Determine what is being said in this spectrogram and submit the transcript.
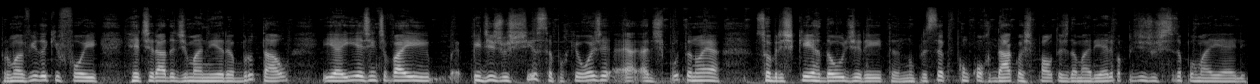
por uma vida que foi retirada de maneira brutal. E aí a gente vai pedir justiça, porque hoje a, a disputa não é sobre esquerda ou direita, não precisa concordar com as pautas da Marielle para pedir justiça por Marielle.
